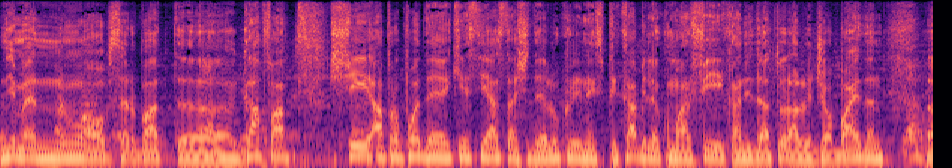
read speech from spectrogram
nimeni nu a observat uh, gafa. Și apropo de chestia asta și de lucruri inexplicabile, cum ar fi candidatura lui Joe Biden, uh,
